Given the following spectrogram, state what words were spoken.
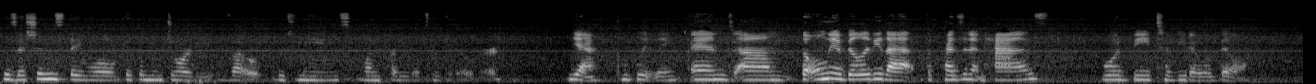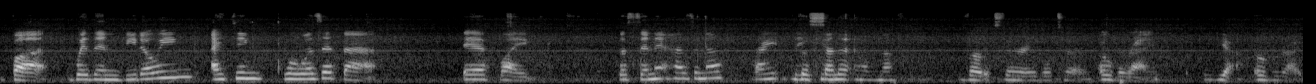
positions, they will get the majority vote, which means one party will take it over. Yeah, completely. And um, the only ability that the president has would be to veto a bill. But within vetoing, I think what was it that if like the Senate has enough, right? the Senate have enough votes, they're able to override. Yeah, override.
